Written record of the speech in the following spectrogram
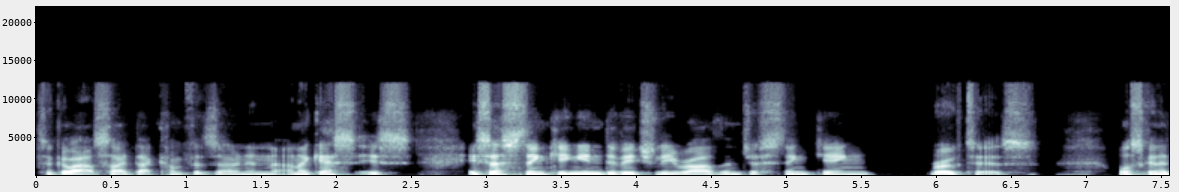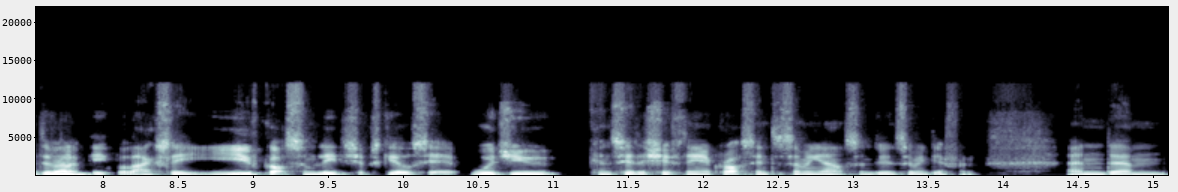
to go outside that comfort zone and and I guess it's it's us thinking individually rather than just thinking rotas what's going to develop mm. people actually you've got some leadership skills here would you consider shifting across into something else and doing something different and um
